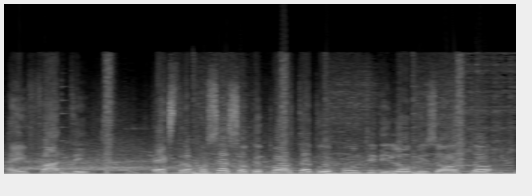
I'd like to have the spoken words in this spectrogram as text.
e infatti extra possesso che porta due punti di Lovisotto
